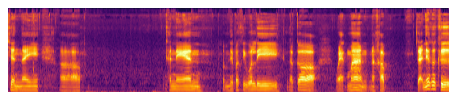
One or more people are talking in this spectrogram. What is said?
เช่นในคะแนนสมเด็จพระศิวลี แล้วก็แหวกม่านนะครับ แต่เนี่ยก็คือ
